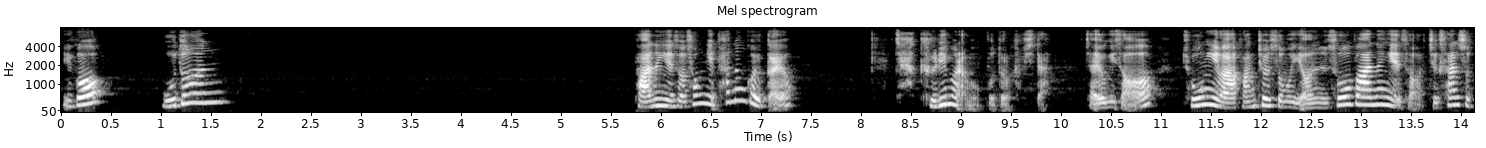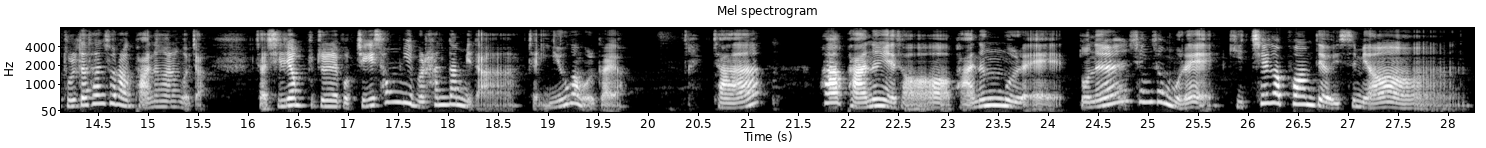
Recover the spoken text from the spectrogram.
이거 모든 반응에서 성립하는 걸까요? 자, 그림을 한번 보도록 합시다. 자, 여기서 종이와 강철솜의 연소 반응에서 즉 산소 둘 다 산소랑 반응하는 거죠. 자, 질량 보존의 법칙이 성립을 한답니다. 자, 이유가 뭘까요? 자, 화학 반응에서 반응물에 또는 생성물에 기체가 포함되어 있으면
